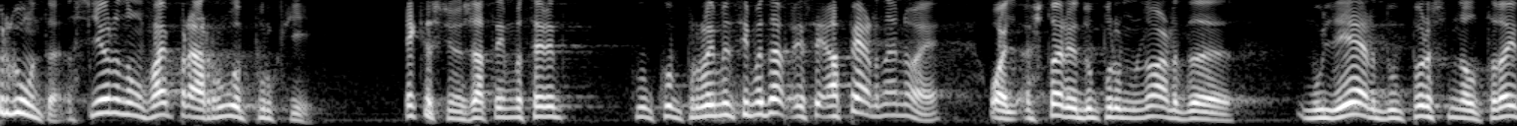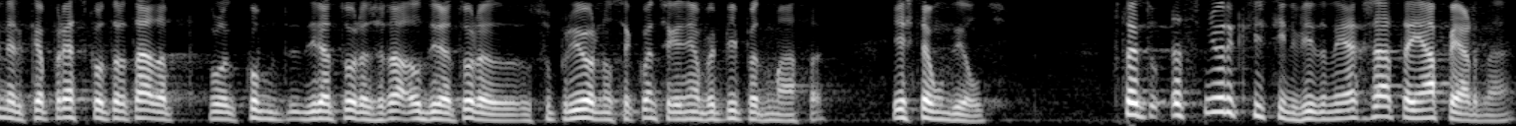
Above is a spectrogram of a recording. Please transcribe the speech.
Pergunta: a senhora não vai para a rua porquê? É que a senhora já tem uma série de problemas em cima da à perna, não é? Olha, a história do pormenor da, mulher do personal trainer que aparece contratada como diretora geral ou diretora superior, não sei quantos, a ganhar uma pipa de massa. Este é um deles. Portanto, a senhora Cristina Widener já tem à perna,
